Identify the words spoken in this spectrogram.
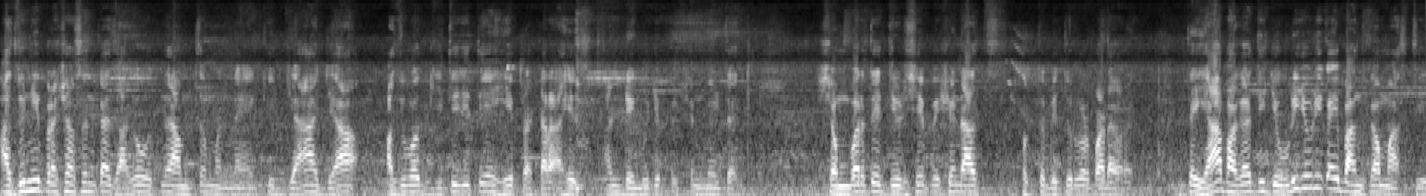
अजूनही प्रशासन काय जागं होत नाही. आमचं म्हणणं आहे की ज्या ज्या आजूबाजू जिथे जिथे हे प्रकार आहेत आणि डेंग्यूचे पेशंट मिळत आहेत. शंभर ते दीडशे पेशंट आज फक्त बेतूरवर पाड्यावर आहेत. तर ह्या भागातली जेवढी जेवढी काही बांधकामं असतील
